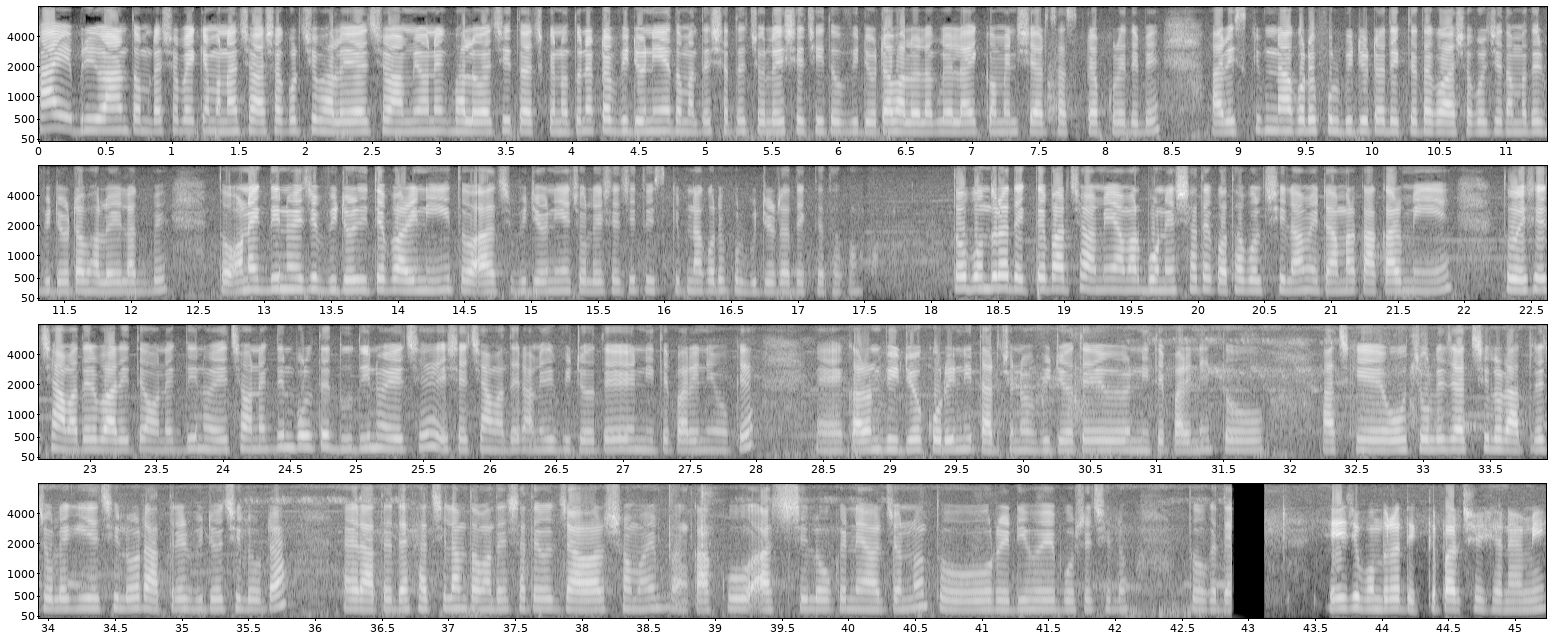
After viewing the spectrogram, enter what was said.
Hi everyone তোমরা সবাই কেমন আছো? আশা করছি ভালোই আছো। আমি অনেক ভালো আছি। তো আজকে নতুন একটা ভিডিও নিয়ে তোমাদের সাথে চলে এসেছি। তো ভিডিওটা ভালো লাগলে লাইক কমেন্ট শেয়ার সাবস্ক্রাইব করে দেবে। আর স্কিপ না করে ফুল ভিডিওটা দেখতে থাকো। আশা করছি তোমাদের ভিডিওটা ভালোই লাগবে। তো অনেক দিন হয়েছে ভিডিও দিতে পারিনি। তো আজ ভিডিও নিয়ে চলে এসেছি। তো স্কিপ না করে ফুল ভিডিওটা দেখতে থাকো। তো বন্ধুরা দেখতে পাচ্ছ, আমি আমার বোনের সাথে কথা বলছিলাম, এটা আমার কাকার মেয়ে। তো এসেছে আমাদের বাড়িতে অনেক দিন হয়েছে, অনেক দিন বলতে দুদিন হয়েছে, এসেছে আমাদের। আমি ভিডিওতে নিতে পারিনি ওকে কারণ ভিডিও করিনি, তার জন্য ভিডিওতে নিতে পারিনি। তো আজকে ও চলে যাচ্ছিল, রাত্রে চলে গিয়েছিল, রাত্রের ভিডিও ছিল ওটা। রাতে দেখাচ্ছিলাম তোমাদের সাথে ও যাওয়ার সময়, কাকু আসছিল ওকে নেওয়ার জন্য, তো রেডি হয়ে বসেছিল। তো ওকে এই যে বন্ধুরা দেখতে পাচ্ছ এখানে আমি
